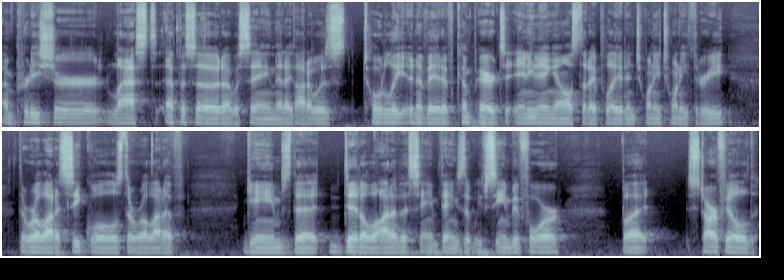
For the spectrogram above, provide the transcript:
I'm pretty sure last episode I was saying that I thought it was totally innovative compared to anything else that I played in 2023. There were a lot of sequels, there were a lot of games that did a lot of the same things that we've seen before, but Starfield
